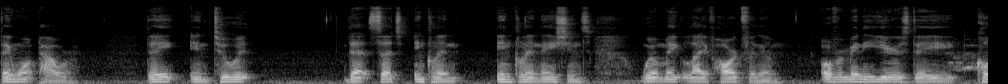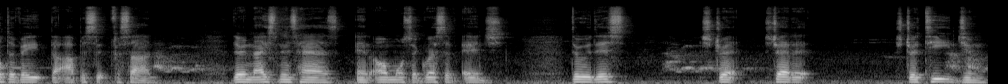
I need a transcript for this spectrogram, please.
They want power, they intuit that such inclin- inclinations will make life hard for them. Over many years, they cultivate the opposite facade. Their niceness has an almost aggressive edge. Through this strat- strata- stratagem,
